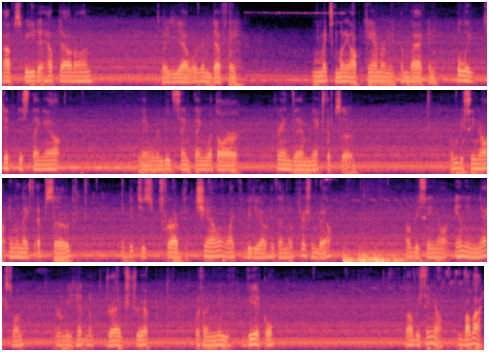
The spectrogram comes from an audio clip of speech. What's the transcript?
Top speed it helped out on. So yeah, we're gonna definitely make some money off camera and come back and fully kit this thing out. And then we're gonna do the same thing with our Trans Am next episode. I'm gonna be seeing y'all in the next episode. Don't forget to subscribe to the channel, like the video, hit that notification bell. I'll be seeing y'all in the next one. We're gonna be hitting up the drag strip with our new vehicle. So I'll be seeing y'all. Bye bye.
